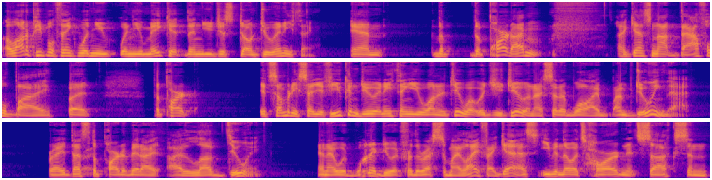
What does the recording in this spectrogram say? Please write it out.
a lot of people think when you when you make it, then you just don't do anything, and the the part I'm I guess not baffled by, but the part if somebody said if you can do anything you want to do, what would you do? And I said, well, I, am doing that. Right. That's right. the part of it I, I love doing. And I would want to do it for the rest of my life, I guess, even though it's hard and it sucks. And,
